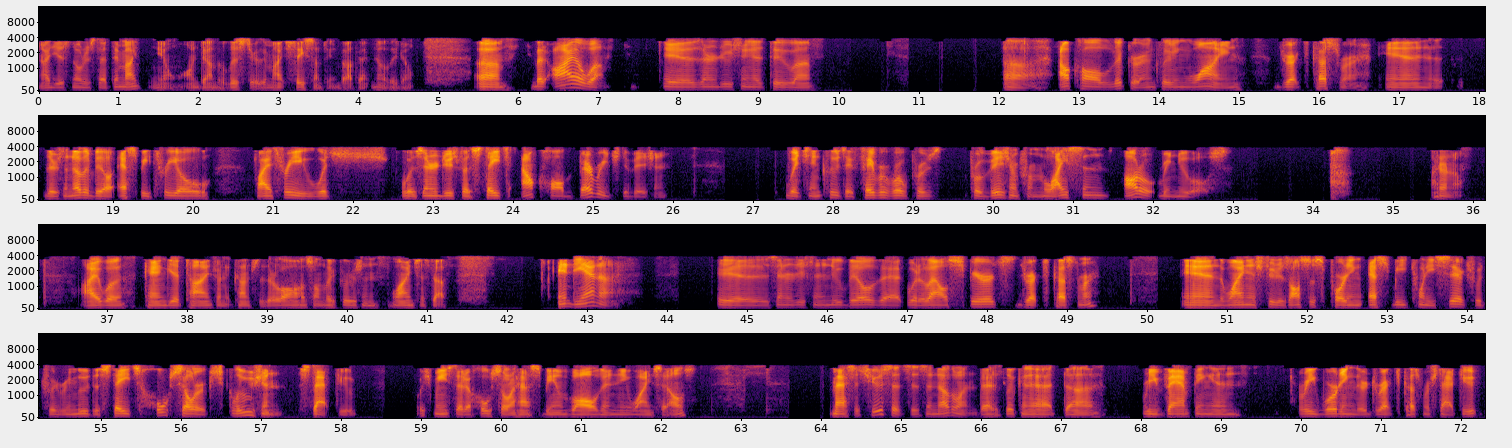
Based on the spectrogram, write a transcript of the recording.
I just noticed that they might, you know, on down the list there, they might say something about that. No, they don't. Um, but Iowa is introducing it to uh, uh, alcohol liquor, including wine, direct to customer. And there's another bill, SB 3053, which was introduced by the state's alcohol beverage division, which includes a favorable pros- provision from licensed auto renewals. I don't know. Iowa can get times when it comes to their laws on liquors and wines and stuff. Indiana is introducing a new bill that would allow spirits direct to customer. And the Wine Institute is also supporting SB 26, which would remove the state's wholesaler exclusion statute, which means that a wholesaler has to be involved in any wine sales. Massachusetts is another one that is looking at uh, revamping and rewording their direct customer statute.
